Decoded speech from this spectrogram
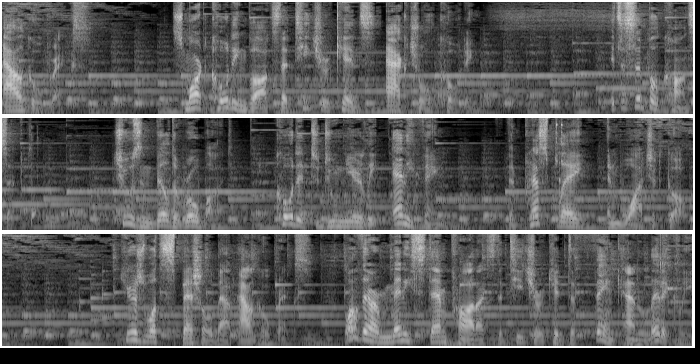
Algobrix. Smart coding blocks that teach your kids actual coding. It's a simple concept. Choose and build a robot, code it to do nearly anything, then press play and watch it go. Here's what's special about Algobrix. While there are many STEM products that teach your kid to think analytically,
